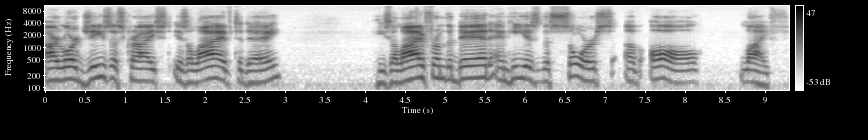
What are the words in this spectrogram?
our Lord Jesus Christ is alive today. He's alive from the dead, and He is the source of all life.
